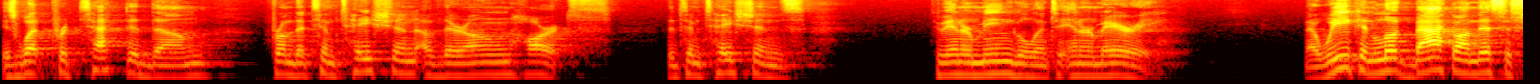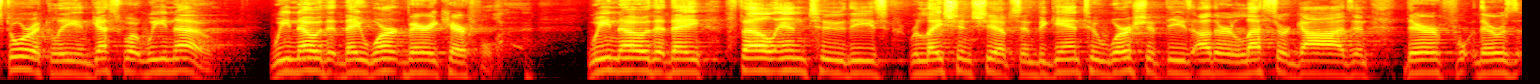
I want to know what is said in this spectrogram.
is what protected them from the temptation of their own hearts, the temptations to intermingle and to intermarry. Now, we can look back on this historically, and guess what we know? We know that they weren't very careful. We know that they fell into these relationships and began to worship these other lesser gods, and there, there was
